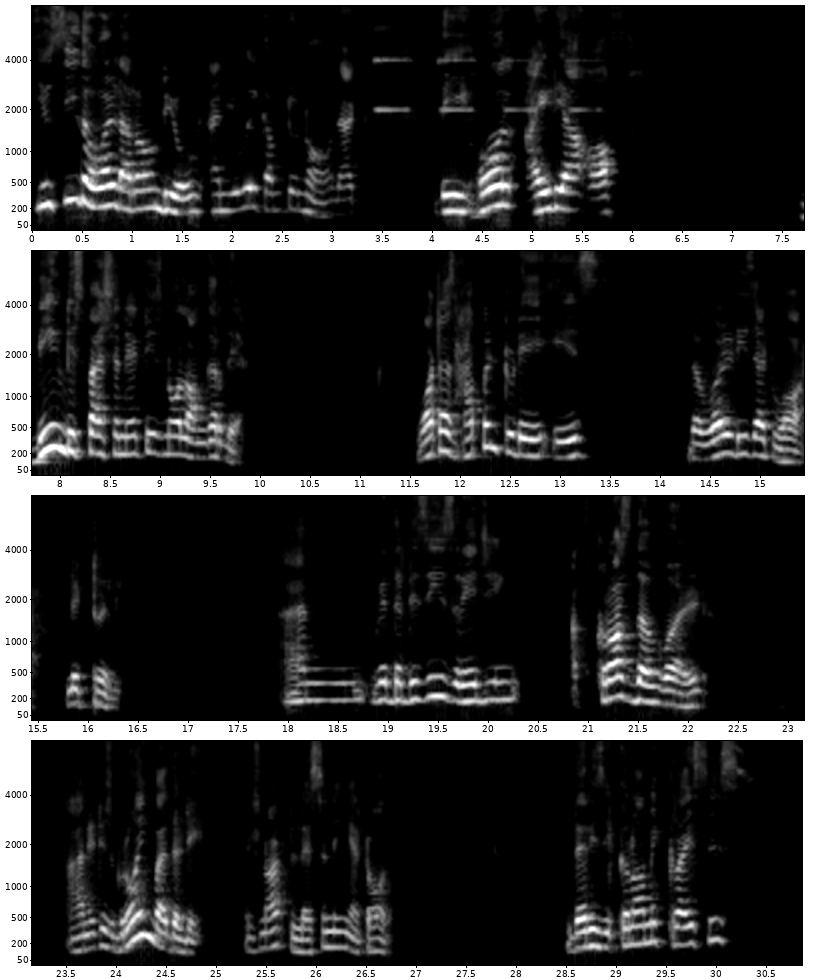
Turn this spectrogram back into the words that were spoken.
You see the world around you, and you will come to know that the whole idea of being dispassionate is no longer there. What has happened today is the world is at war, literally. And with the disease raging across the world, and it is growing by the day, it's not lessening at all. There is economic crisis,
